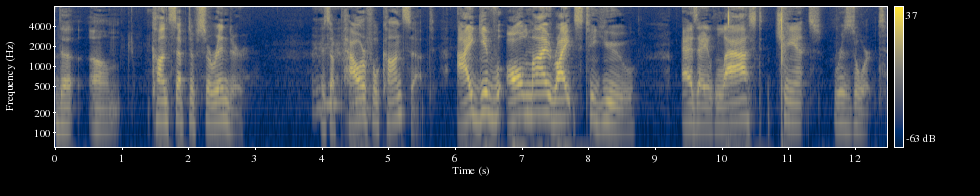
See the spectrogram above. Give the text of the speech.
the um, concept of surrender is a powerful concept. I give all my rights to you as a last chance resort.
